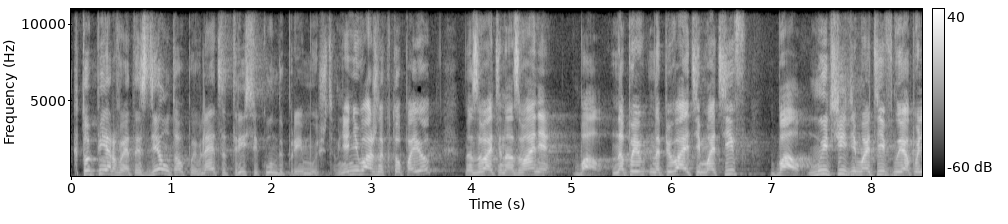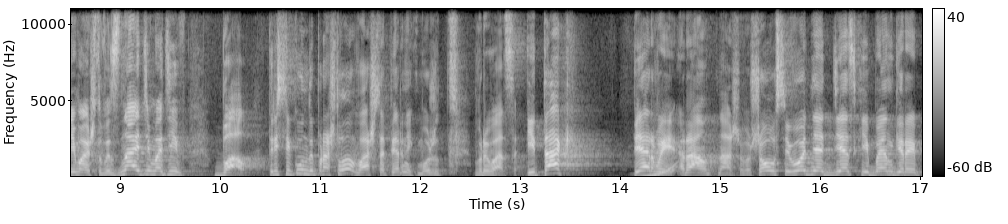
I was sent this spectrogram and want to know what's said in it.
Кто первый это сделал, того появляется 3 секунды преимущества. Мне не важно, кто поет, называйте название бал. Напи- напевайте мотив бал. Мычите мотив, но я понимаю, что вы знаете мотив бал. Три секунды прошло, ваш соперник может врываться. Итак, первый раунд нашего шоу сегодня. Детские бенгеры.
